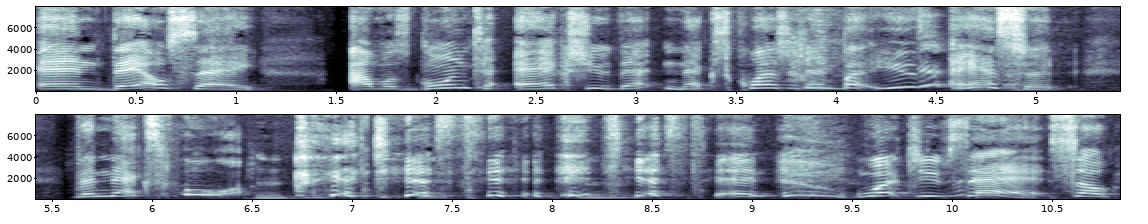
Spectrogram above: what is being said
and they'll say, I was going to ask you that next question, but you've answered the next 4 mm-hmm. just, mm-hmm. just in what you've said. So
